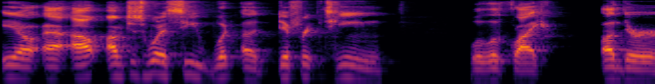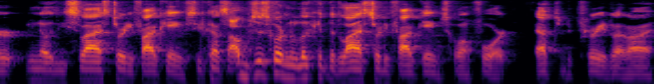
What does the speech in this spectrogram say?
you know, I, I just want to see what a different team will look like under you know these last 35 games because I'm just going to look at the last 35 games going forward after the period line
